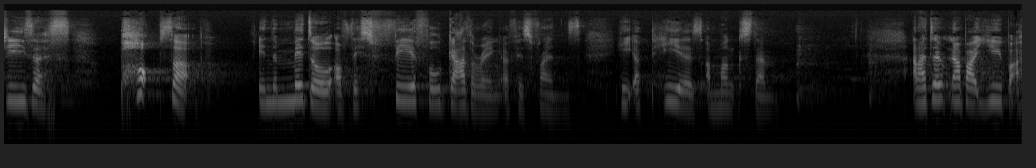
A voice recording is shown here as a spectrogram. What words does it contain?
Jesus pops up in the middle of this fearful gathering of his friends. He appears amongst them. And I don't know about you, but I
